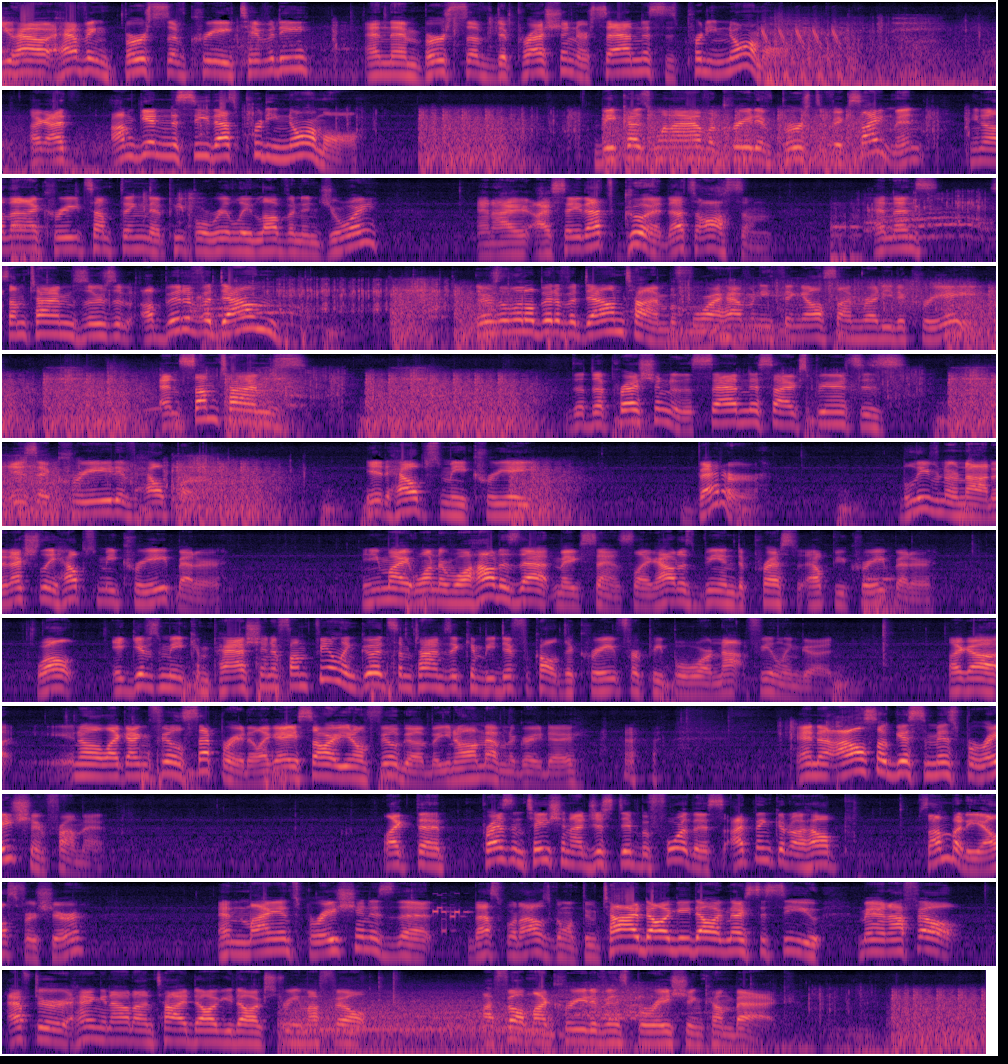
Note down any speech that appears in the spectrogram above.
you have having bursts of creativity and then bursts of depression or sadness is pretty normal. Like I I'm getting to see that's pretty normal. Because when I have a creative burst of excitement, you know, then I create something that people really love and enjoy. And I, I say, that's good, that's awesome. And then sometimes there's a, a bit of a down... There's a little bit of a downtime before I have anything else I'm ready to create. And sometimes the depression or the sadness I experience is, is a creative helper. It helps me create better. Believe it or not, it actually helps me create better. And you might wonder, well, how does that make sense? Like, how does being depressed help you create better? Well, it gives me compassion. If I'm feeling good, sometimes it can be difficult to create for people who are not feeling good. Like, uh, you know, like I can feel separated. Like, hey, sorry you don't feel good, but you know, I'm having a great day. and uh, I also get some inspiration from it. Like the presentation I just did before this, I think it'll help somebody else for sure. And my inspiration is that that's what I was going through. Ty Doggy Dog, nice to see you. Man, I felt, after hanging out on Ty Doggy Dog stream, I felt, I felt my creative inspiration come back.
